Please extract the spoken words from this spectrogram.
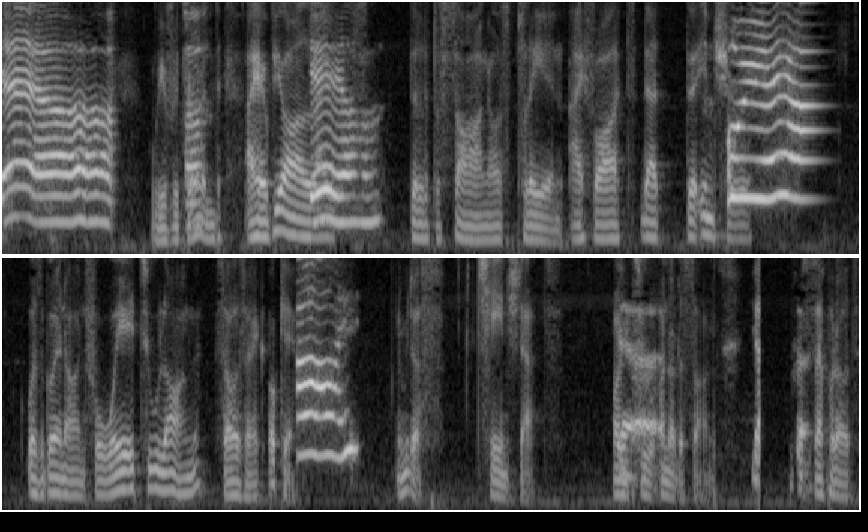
Yeah. we've uh, returned. I hope you all Yeah. liked the little song I was playing. I thought that the intro Oh yeah. was going on for way too long, so I was like, okay, Hi. let me just change that onto Yeah. another song. Yeah. So I put out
